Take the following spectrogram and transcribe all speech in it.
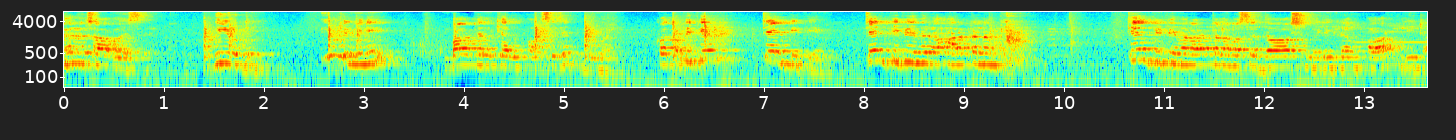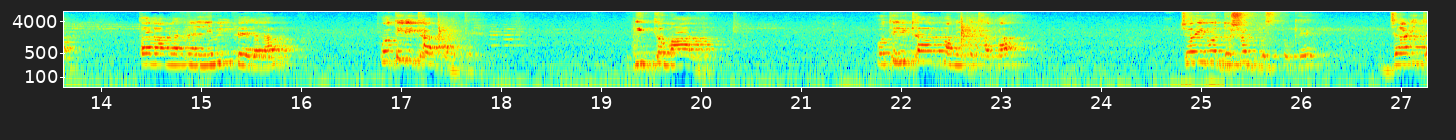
ভ্যালু চাওয়া হয়েছে? BOD BOD meaning biochemical oxygen demand কত PPM ten PPM ten PPM এর আর একটা নাম কি? টেন পিপিএম এর আরেকটা নাম আছে দশ মিলিগ্রাম পার লিটার তাহলে আমরা এখানে লিমিট পেয়ে গেলাম। প্রতি লিটার পানিতে। বিদ্যমান। প্রতি লিটার পানিতে থাকা জৈব দূষক বস্তুকে জারিত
